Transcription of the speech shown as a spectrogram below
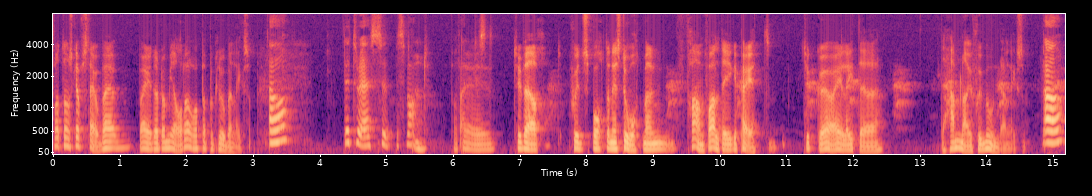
för att de ska förstå vad, vad är det de gör där uppe på klubben liksom. Ja, det tror jag är supersmart. För att Faktiskt. är, tyvärr, skyddssporten är stort men framförallt IGP tycker jag är lite, det hamnar i skymundan liksom. Ja,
